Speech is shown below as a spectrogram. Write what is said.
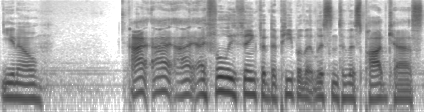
You know, I, I, I fully think that the people that listen to this podcast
